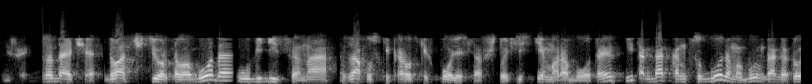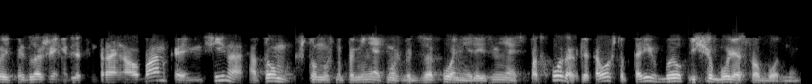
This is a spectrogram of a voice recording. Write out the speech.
снижение. Задача 2024 года убедиться на запуске коротких полисов, что система работает, и тогда к концу года мы будем да, готовить предложение для Центрального банка и Минфина о том, что нужно поменять, может быть, в законе или изменять в подходах для того, чтобы тариф был еще более свободным.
